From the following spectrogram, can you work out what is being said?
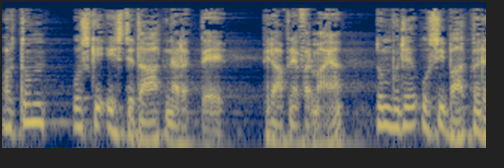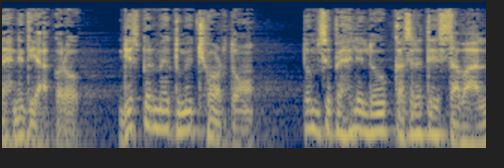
اور تم اس کی استطاعت نہ رکھتے۔ پھر آپ نے فرمایا، تم مجھے اسی بات پر رہنے دیا کرو، جس پر میں تمہیں چھوڑ دوں۔ تم سے پہلے لوگ کثرت سوال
